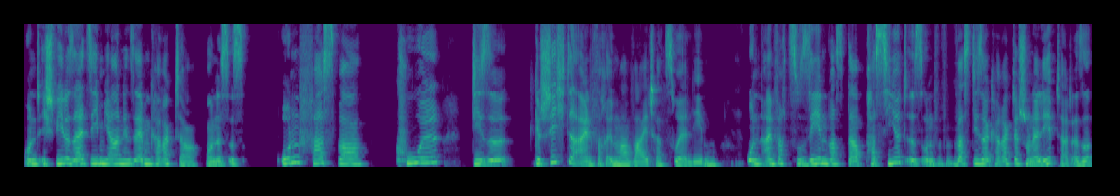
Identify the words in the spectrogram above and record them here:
Und ich spiele seit sieben Jahren denselben Charakter. Und es ist unfassbar cool, diese Geschichte einfach immer weiter zu erleben und einfach zu sehen, was da passiert ist und was dieser Charakter schon erlebt hat. Also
